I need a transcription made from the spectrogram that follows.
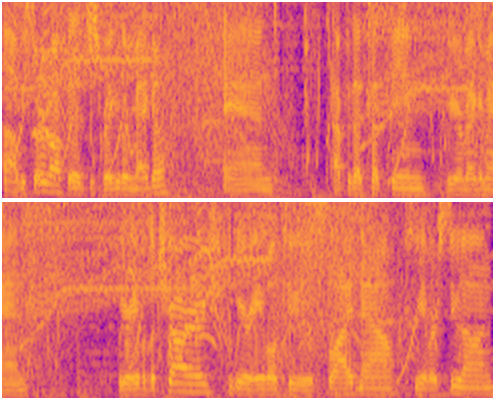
Uh, we started off as just regular Mega, and after that cutscene, we are Mega Man. We are able to charge. We are able to slide now. We have our suit on,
